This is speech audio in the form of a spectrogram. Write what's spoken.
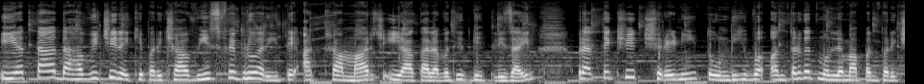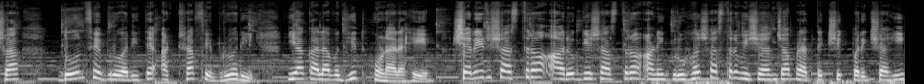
इयत्ता दहावीची लेखी परीक्षा वीस फेब्रुवारी ते अठरा मार्च या कालावधीत घेतली जाईल. प्रात्यक्षिक श्रेणी तोंडी व अंतर्गत मूल्यमापन परीक्षा दोन फेब्रुवारी ते अठरा फेब्रुवारी या कालावधीत होणार आहे. शरीरशास्त्र आरोग्यशास्त्र आणि गृहशास्त्र विषयांच्या प्रात्यक्षिक परीक्षाही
